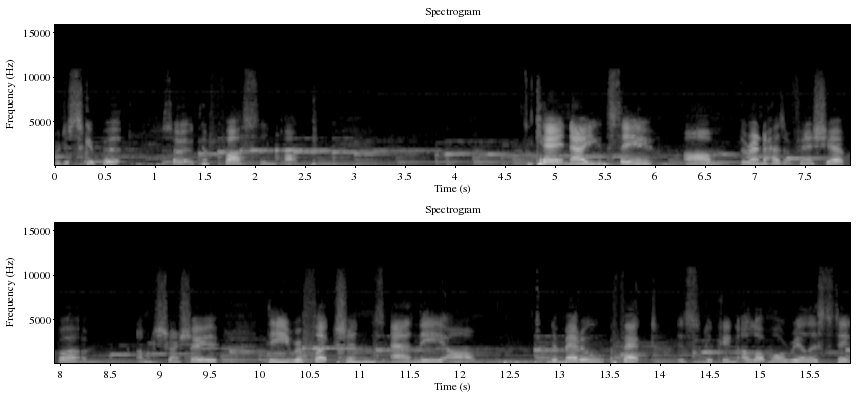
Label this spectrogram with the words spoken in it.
I'll just skip it so it can fasten up. Okay now you can see um, the render hasn't finished yet but I'm, I'm just going to show you. The reflections and the um, the metal effect is looking a lot more realistic.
